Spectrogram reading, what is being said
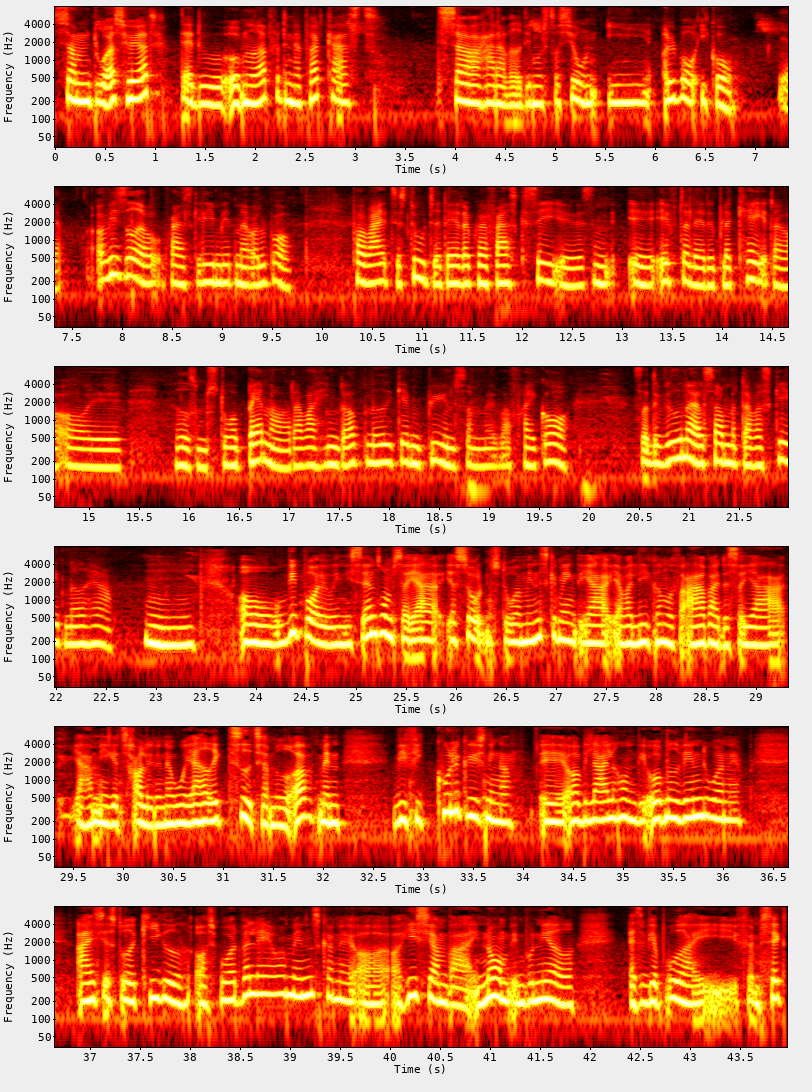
som du også hørte, da du åbnede op for den her podcast, så har der været demonstration i Aalborg i går. Ja, og vi sidder jo faktisk lige i midten af Aalborg. På vej til studiet i dag, der kunne jeg faktisk se øh, sådan øh, efterladte plakater og øh, hvad hedder, sådan store banner, der var hængt op ned igennem byen, som øh, var fra i går. Så det vidner altså om, at der var sket noget her. Mm. Og vi bor jo inde i centrum, så jeg, jeg så den store menneskemængde. Jeg, jeg var lige kommet fra arbejde, så jeg, jeg har mega travlt i den her uge. Jeg havde ikke tid til at møde op, men vi fik kuldegysninger øh, op i lejligheden. Vi åbnede vinduerne. Ejs, jeg stod og kiggede og spurgte, hvad laver menneskerne? Og, og Hisham var enormt imponeret. Altså, vi har boet her i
